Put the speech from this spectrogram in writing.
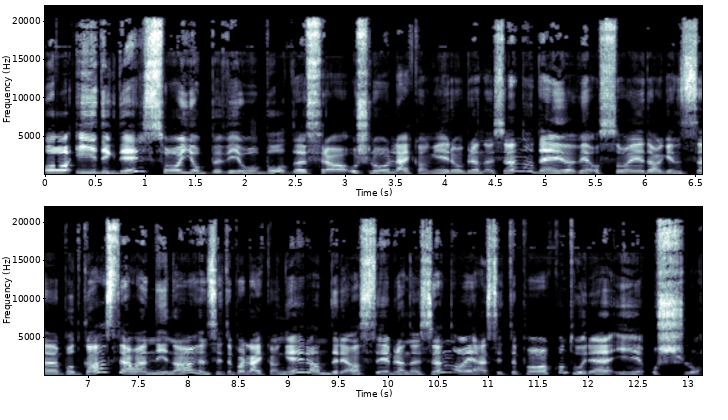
Og i Digdir så jobber vi jo både fra Oslo, Leikanger og Brønnøysund, og det gjør vi også i dagens eh, podkast. Jeg har Nina, hun sitter på Leikanger, Andreas i Brønnøysund, og jeg sitter på kontoret i Oslo.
